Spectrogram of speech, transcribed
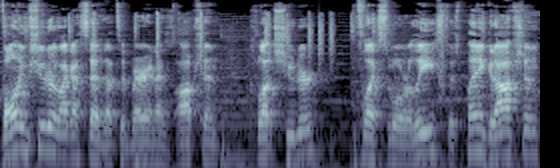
Volume Shooter, like I said, that's a very nice option. Clutch Shooter, flexible release. There's plenty of good options.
